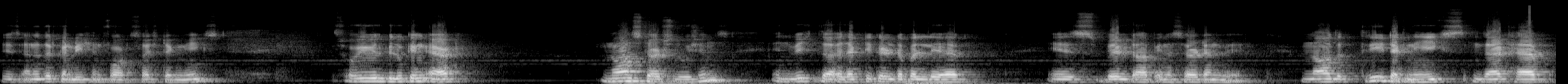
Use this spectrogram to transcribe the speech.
is another condition for such techniques. So we will be looking at non-stirred solutions in which the electrical double layer is built up in a certain way. Now the three techniques that have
